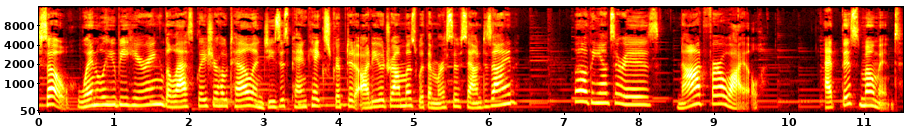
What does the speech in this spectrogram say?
So, when will you be hearing The Last Glacier Hotel and Jesus Pancake scripted audio dramas with immersive sound design? Well, the answer is not for a while. At this moment,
